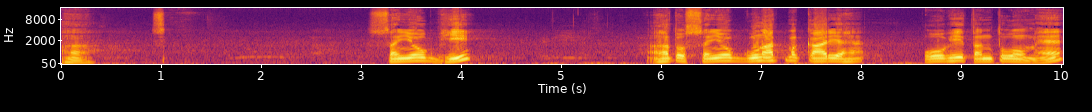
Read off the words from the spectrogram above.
हाँ। संयोग भी हाँ तो संयोग गुणात्मक कार्य है, वो भी तंतुओं में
